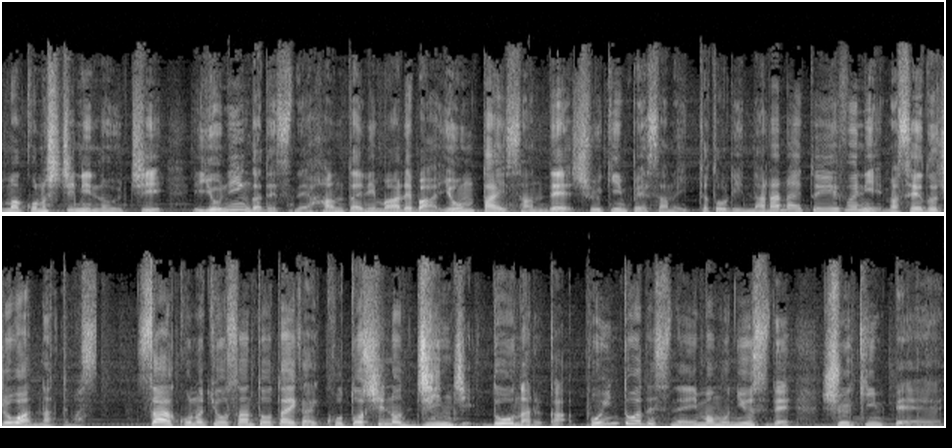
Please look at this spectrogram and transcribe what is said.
まあ、この7人のうち4人がですね反対に回れば4対3で習近平さんの言った通りにならないというふうに、まあ、制度上はなってます。さあこの共産党大会今年の人事どうなるか。ポイントはですね今もニュースで習近平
